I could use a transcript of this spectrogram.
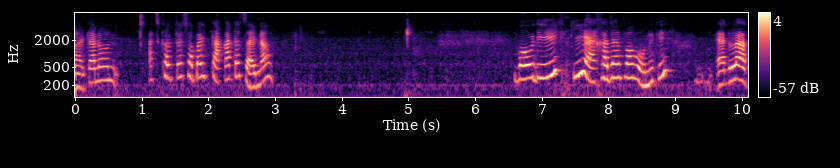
নয়। কারণ আজকাল তো সবাই টাকাটা চায় না। বৌদি, কি এক হাজার পাবো নাকি? এক লাখ?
